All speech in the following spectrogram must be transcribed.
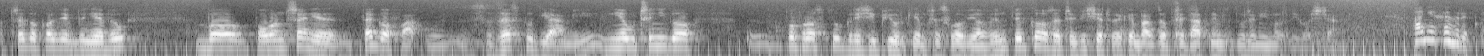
od czegokolwiek by nie był, bo połączenie tego fachu z, ze studiami nie uczyni go y, po prostu gryzi piórkiem przysłowiowym, tylko rzeczywiście człowiekiem bardzo przydatnym z dużymi możliwościami. Panie Henryku,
